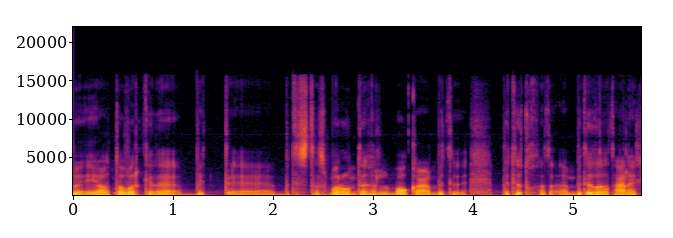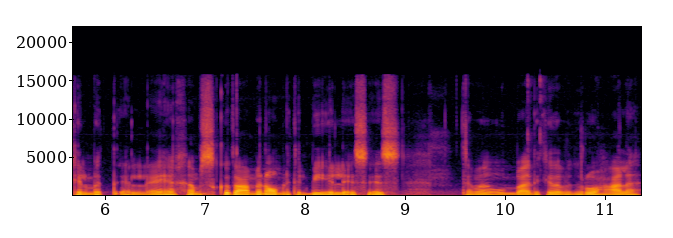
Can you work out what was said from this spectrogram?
يعتبر كده بت بتستثمرهم داخل الموقع. بتضغط بتضغط على كلمة اللي هي خمس قطع من عملة ال BLSS تمام؟ وبعد كده بنروح على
